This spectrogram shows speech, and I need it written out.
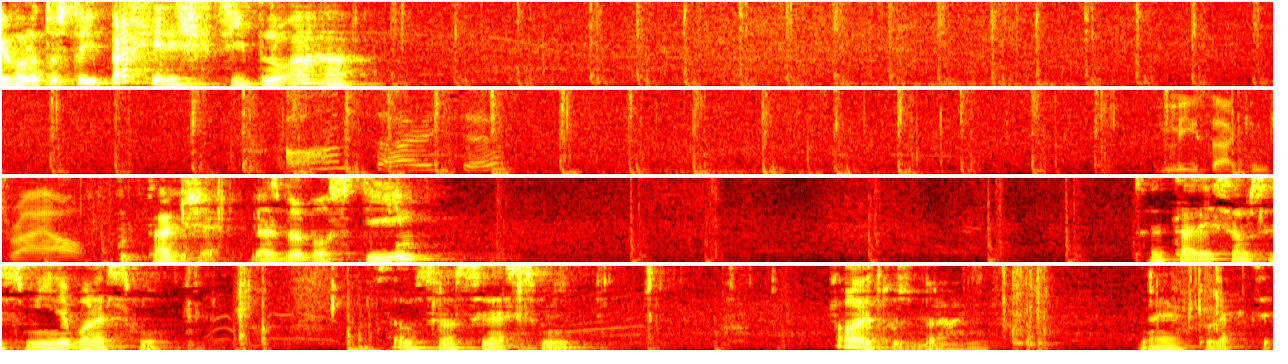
Je, ono to stojí prachy, když chcípnu, aha. Takže, bez blbostí. To je tady, sem se smí nebo nesmí? Sem se asi nesmí. Ale je tu zbraň. Ne, tu nechci.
